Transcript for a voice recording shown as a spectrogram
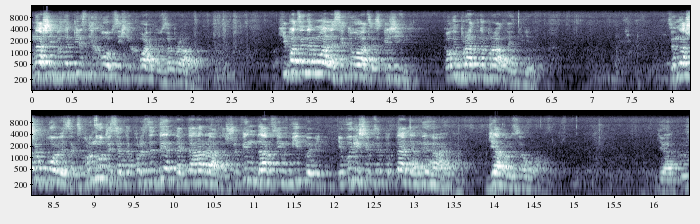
наші білопільські хлопці їх в армію забрали. Хіба це нормальна ситуація, скажіть, коли брат на брата йде? Це наш обов'язок звернутися до президента як до гаранта, щоб він дав всім відповідь і вирішив це питання негайно. Дякую за увагу. Дякую,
